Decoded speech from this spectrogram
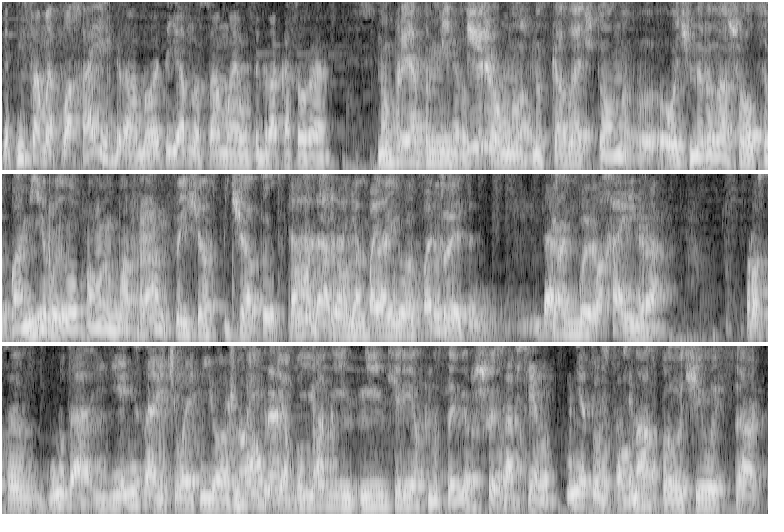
Это не самая плохая игра, но это явно самая вот игра, которая но при этом Мистериум, нужно сказать, что он э, очень разошелся по миру. Его, по-моему, во Франции сейчас печатают. В да, да, да, я издается. Говорю, что есть, это да, как бы... плохая игра. Просто, ну да, я не знаю, чего я от нее ожидал. Но игра я был так... не, неинтересно совершенно. Совсем. Мне тоже вот совсем. У нас получилось так.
